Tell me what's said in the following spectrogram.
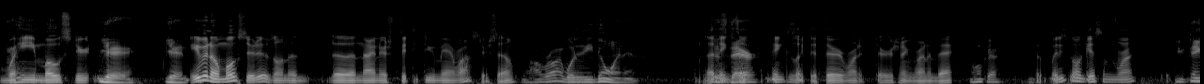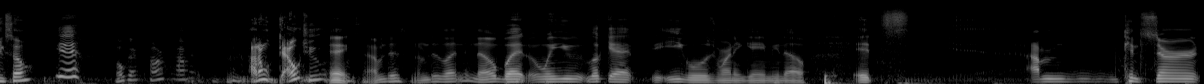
Raheem Mostert. Yeah, yeah. Even though Mostert is on the the Niners 53 man roster, so All right, what is he doing there? I think it's there? like, I think it's like the third run, third string running back, Okay, but he's gonna get some run. you think so? Yeah. Okay, all right. I, mean, I don't doubt you. Hey, I'm just I'm just letting you know. But when you look at the Eagles running game, you know, it's I'm concerned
